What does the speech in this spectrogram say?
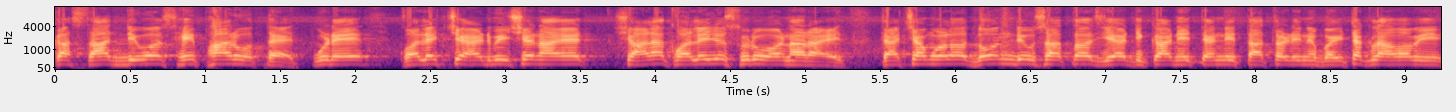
का सात दिवस हे फार होत आहेत. पुढे कॉलेजचे ॲडमिशन आहेत शाळा कॉलेजेस सुरू होणार आहेत. त्याच्यामुळं दोन दिवसातच या ठिकाणी त्यांनी तातडीने बैठक लावावी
